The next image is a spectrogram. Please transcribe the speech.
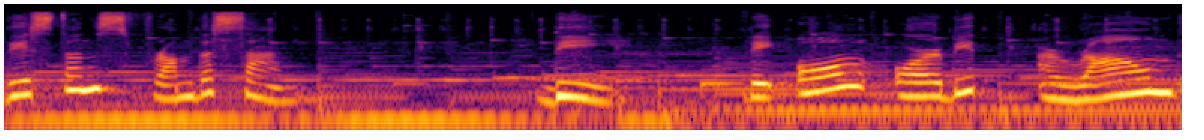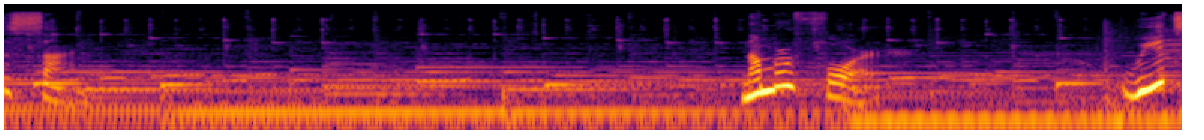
distance from the sun. D. They all orbit around the sun. Number 4. Which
